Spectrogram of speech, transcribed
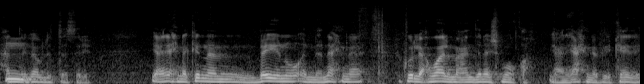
حتى مم. قبل التسريب. يعني إحنا كنا نبينوا إن نحن في كل الأحوال ما عندناش موقف. يعني إحنا في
